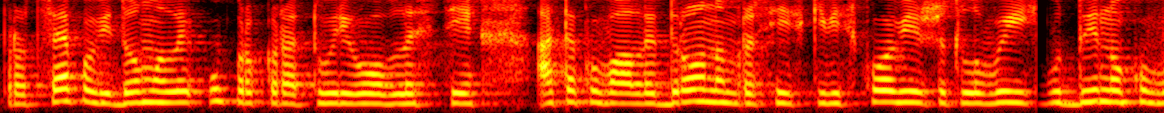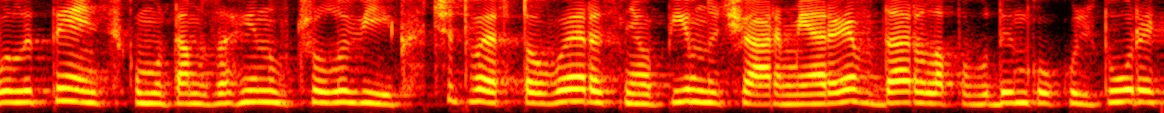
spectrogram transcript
Про це повідомили у прокуратурі області. Атакували дроном російські військові житловий будинок у Велетенському. Там загинув чоловік. 4 вересня опівночі армія РФ вдарила по будинку культури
